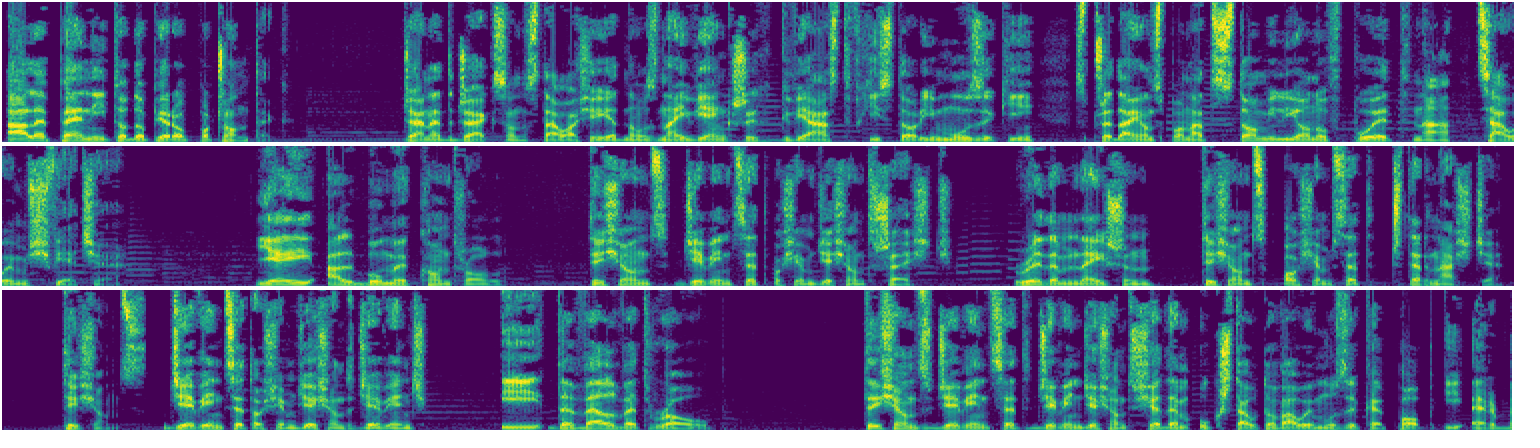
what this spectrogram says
Ale Penny to dopiero początek. Janet Jackson stała się jedną z największych gwiazd w historii muzyki, sprzedając ponad 100 milionów płyt na całym świecie. Jej albumy Control 1986, Rhythm Nation 1814, 1989 i The Velvet Rope 1997 ukształtowały muzykę pop i RB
